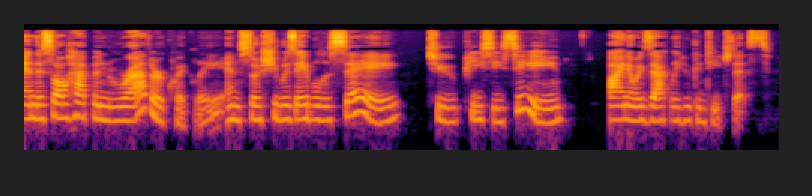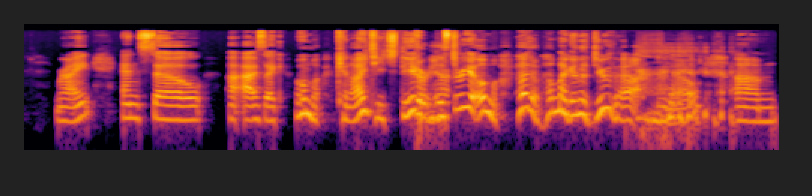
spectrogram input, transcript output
And this all happened rather quickly. And so she was able to say to PCC, I know exactly who can teach this. Right. And so I was like, oh my, can I teach theater history? Oh my, how, how am I going to do that? You know? um,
